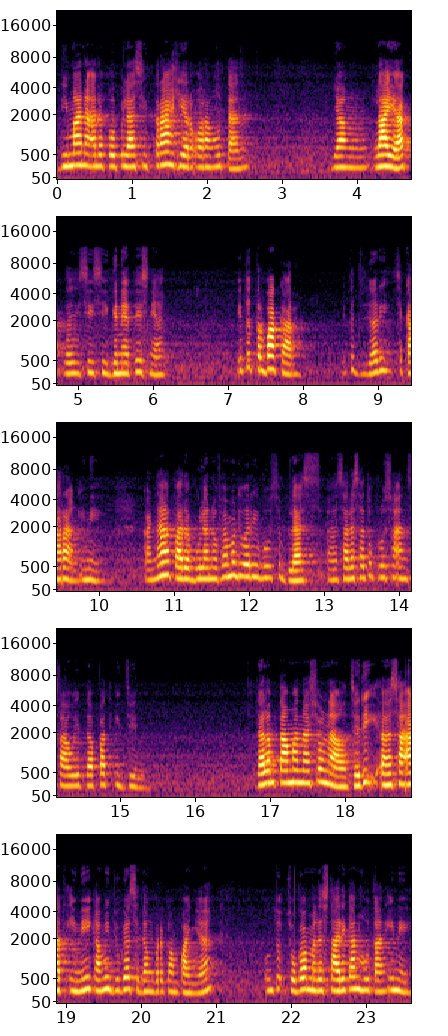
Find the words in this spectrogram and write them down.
di mana ada populasi terakhir orang hutan, yang layak dari sisi genetisnya, itu terbakar. Itu dari sekarang ini. Karena pada bulan November 2011, eh, salah satu perusahaan sawit dapat izin dalam Taman Nasional. Jadi uh, saat ini kami juga sedang berkampanye untuk coba melestarikan hutan ini.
